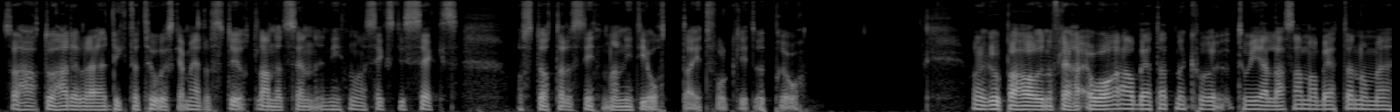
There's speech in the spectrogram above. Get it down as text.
Suharto hade med diktatoriska medel styrt landet sedan 1966 och störtades 1998 i ett folkligt uppror. Rangrupa har under flera år arbetat med kuratoriella samarbeten och med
